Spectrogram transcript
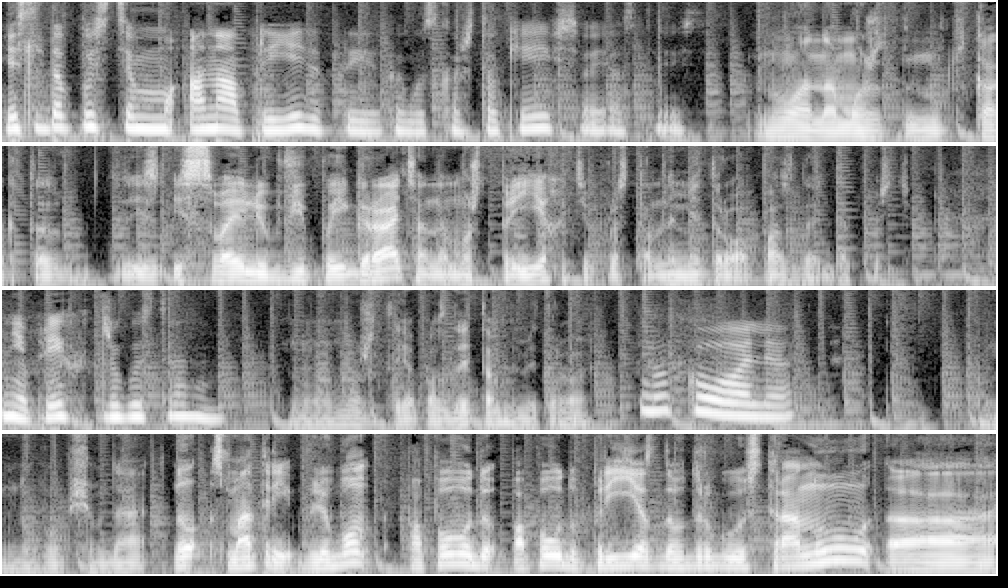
Если, допустим, она приедет и как бы скажет, окей, все, я остаюсь. Ну, она может ну, как-то из, из своей любви поиграть, она может приехать и просто там на метро опоздать, допустим. Не, приехать в другую страну. Ну, может и опоздать там на метро. Ну, Коля. Ну, в общем, да. Ну, смотри, в любом по поводу по поводу приезда в другую страну э,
